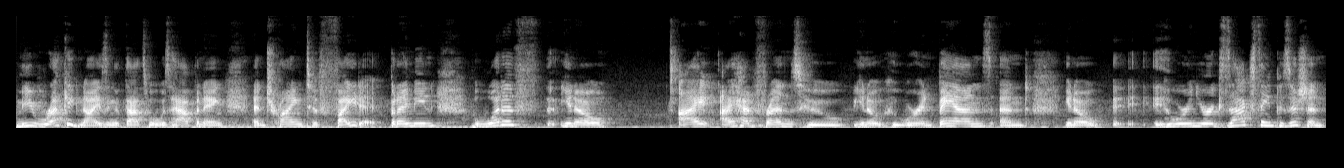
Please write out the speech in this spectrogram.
me recognizing that that's what was happening and trying to fight it. But I mean, what if, you know, I I had friends who you know who were in bands and you know who were in your exact same position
